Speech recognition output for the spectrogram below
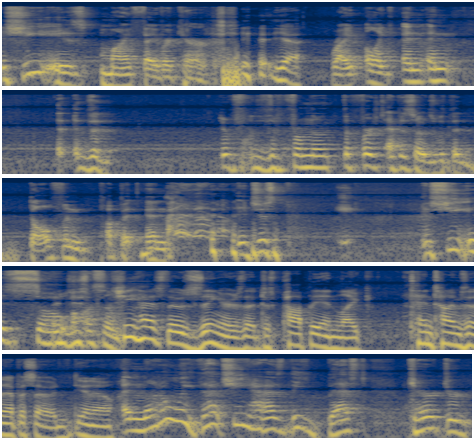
she is my favorite character. yeah right? Like, and and the, the from the the first episodes with the dolphin puppet, and it just. It, she is so Just- awesome. she has those zingers that just pop in like 10 times an episode you know And not only that, she has the best character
